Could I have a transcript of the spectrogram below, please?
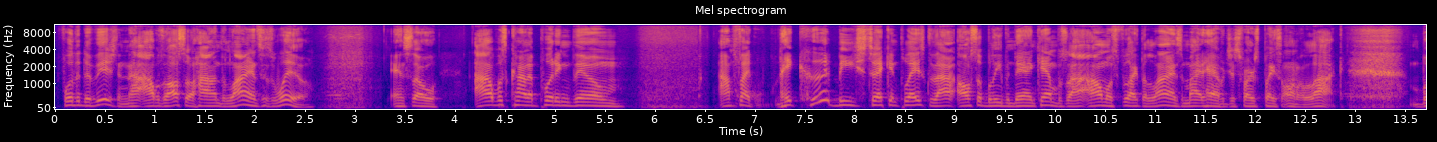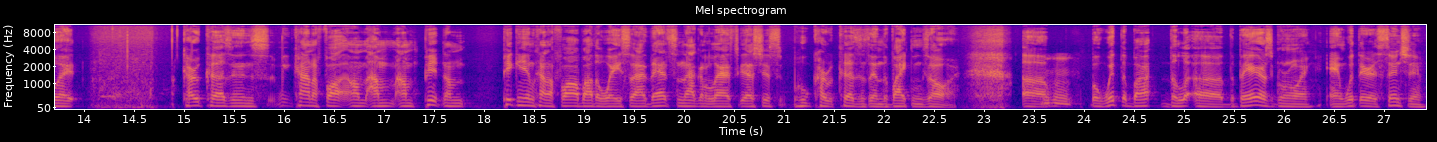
for the division. Now, I was also high on the Lions as well, and so I was kind of putting them. I was like, they could be second place because I also believe in Dan Campbell. So I almost feel like the Lions might have just first place on a lock, but. Kirk Cousins, we kind of fought. I'm, I'm, I'm, pit, I'm picking him kind of fall by the wayside. That's not going to last. That's just who Kirk Cousins and the Vikings are. Uh, mm-hmm. But with the the uh, the Bears growing and with their ascension,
